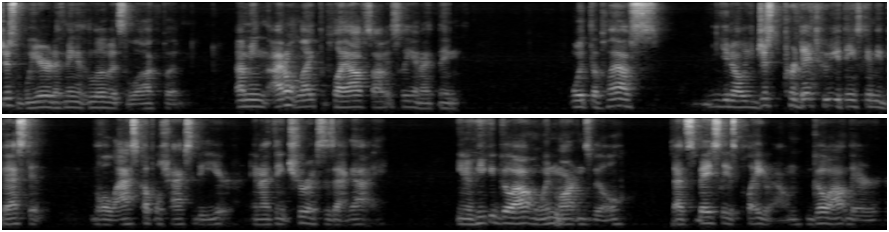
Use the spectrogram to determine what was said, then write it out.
just weird. I think it's a little bit's luck, but I mean, I don't like the playoffs, obviously, and I think with the playoffs, you know, you just predict who you think is going to be best at the last couple tracks of the year, and I think Truex is that guy. You know, he could go out and win Martinsville. That's basically his playground. Go out there.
